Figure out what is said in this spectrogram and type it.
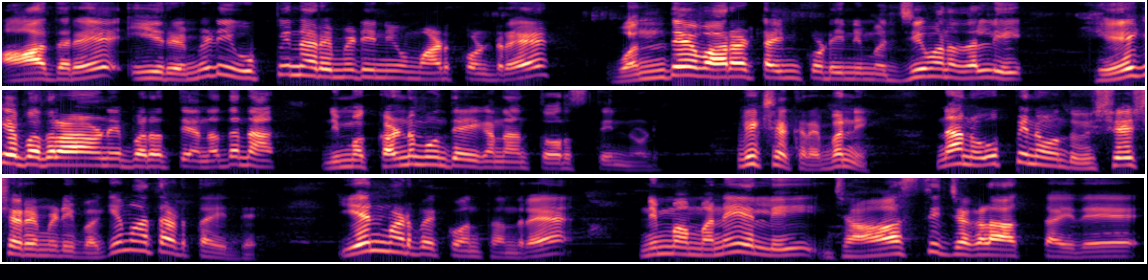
ಆದರೆ ಈ ರೆಮಿಡಿ ಉಪ್ಪಿನ ರೆಮಿಡಿ ನೀವು ಮಾಡಿಕೊಂಡ್ರೆ ಒಂದೇ ವಾರ ಟೈಮ್ ಕೊಡಿ, ನಿಮ್ಮ ಜೀವನದಲ್ಲಿ ಹೇಗೆ ಬದಲಾವಣೆ ಬರುತ್ತೆ ಅನ್ನೋದನ್ನ ನಿಮ್ಮ ಕಣ್ಣು ಮುಂದೆ ಈಗ ನಾನು ತೋರಿಸ್ತೀನಿ ನೋಡಿ. ವೀಕ್ಷಕರೇ, ಬನ್ನಿ. ನಾನು ಉಪ್ಪಿನ ಒಂದು ವಿಶೇಷ ರೆಮಿಡಿ ಬಗ್ಗೆ ಮಾತಾಡ್ತಾ ಇದ್ದೆ. ಏನು ಮಾಡಬೇಕು ಅಂತಂದರೆ, ನಿಮ್ಮ ಮನೆಯಲ್ಲಿ ಜಾಸ್ತಿ ಜಗಳ ಆಗ್ತಾ ಇದೆ.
